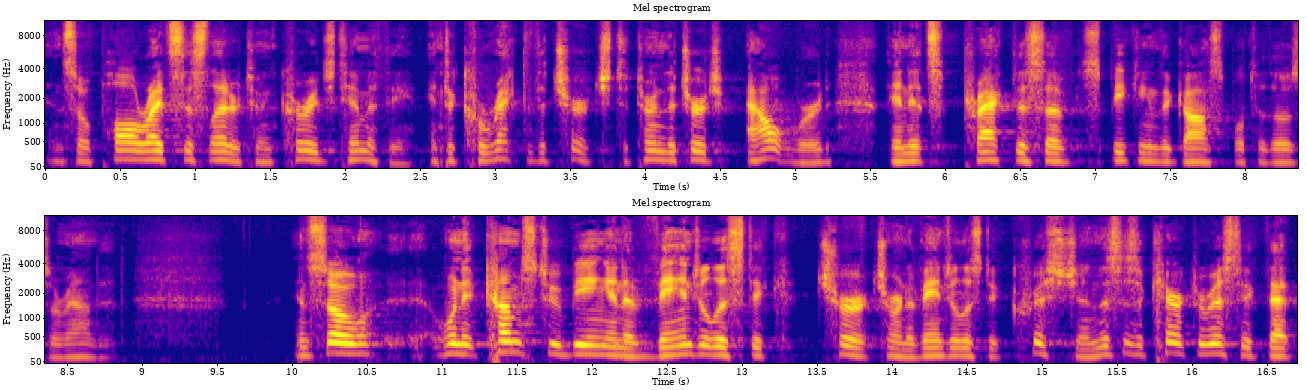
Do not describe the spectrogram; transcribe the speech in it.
And so Paul writes this letter to encourage Timothy and to correct the church, to turn the church outward in its practice of speaking the gospel to those around it. And so when it comes to being an evangelistic church or an evangelistic Christian, this is a characteristic that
